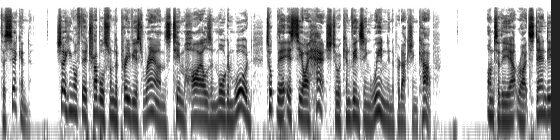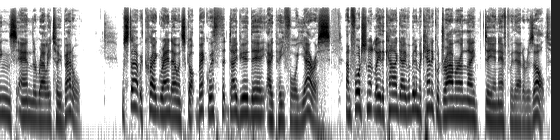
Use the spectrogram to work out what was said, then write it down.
to second. Shaking off their troubles from the previous rounds, Tim Hiles and Morgan Ward took their STI hatch to a convincing win in the Production Cup. On to the outright standings and the Rally 2 battle. We'll start with Craig Rando and Scott Beckwith that debuted their AP4 Yaris. Unfortunately, the car gave a bit of mechanical drama and they DNF'd without a result.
